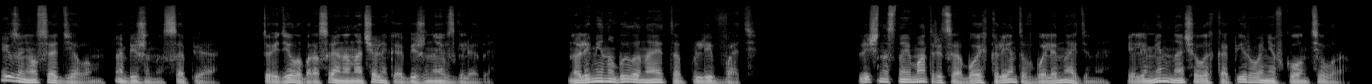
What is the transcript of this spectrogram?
и занялся делом, обиженно сопя, то и дело бросая на начальника обиженные взгляды. Но Лимину было на это плевать. Личностные матрицы обоих клиентов были найдены, и Лемин начал их копирование в клон тела.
